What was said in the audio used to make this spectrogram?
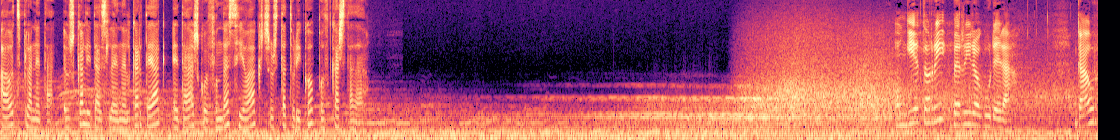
Ahots Planeta, Euskal Idazleen Elkarteak eta Askue Fundazioak sustaturiko podcasta da. Ongi etorri berriro gurera. Gaur,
